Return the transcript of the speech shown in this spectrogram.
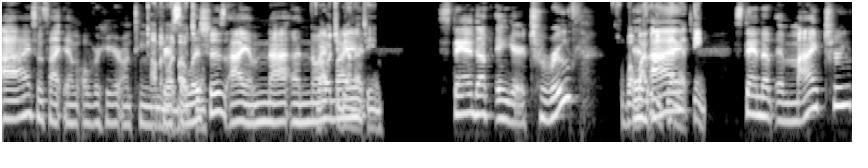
I, since I am over here on Team Fierce by it too. Delicious, I am not annoyed Why would you by be on that team? Stand up in your truth. Well, As why would you be on that team? stand up in my truth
